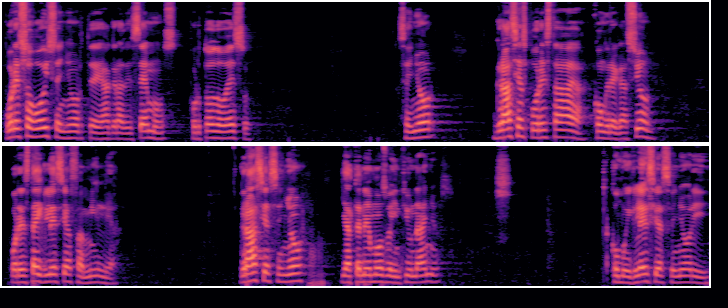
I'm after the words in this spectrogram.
Por eso hoy, Señor, te agradecemos por todo eso. Señor, gracias por esta congregación, por esta iglesia familia. Gracias, Señor. Ya tenemos 21 años como iglesia, Señor, y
